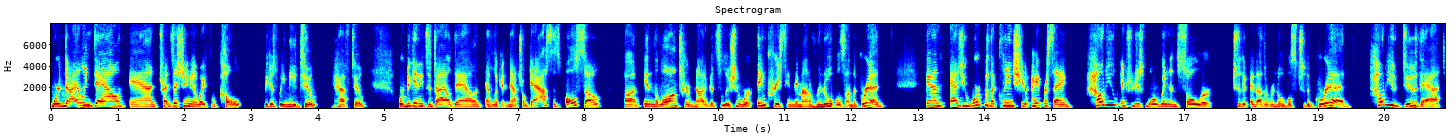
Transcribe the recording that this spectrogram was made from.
Mm-hmm. We're dialing down and transitioning away from coal because we need to, have to. We're beginning to dial down and look at natural gas is also um, in the long term not a good solution. We're increasing the amount of renewables on the grid. And as you work with a clean sheet of paper saying, how do you introduce more wind and solar to the and other renewables to the grid? How do you do that?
